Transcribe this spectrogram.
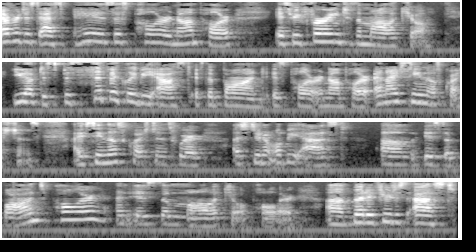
ever just asked, hey, is this polar or nonpolar, it's referring to the molecule. You have to specifically be asked if the bond is polar or nonpolar. And I've seen those questions. I've seen those questions where a student will be asked, um, is the bond polar and is the molecule polar? Um, but if you're just asked,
